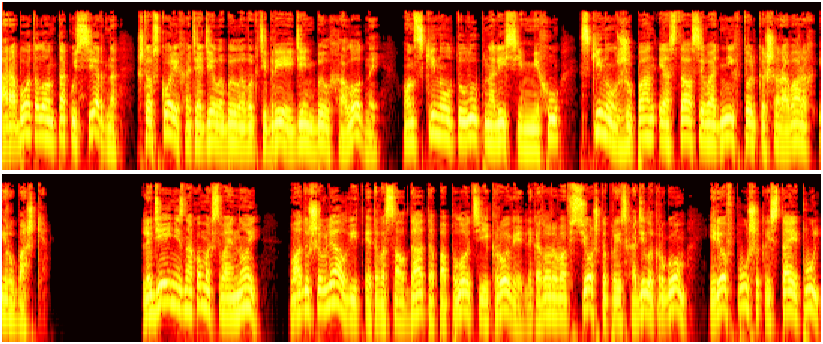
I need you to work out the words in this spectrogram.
А работал он так усердно, что вскоре, хотя дело было в октябре и день был холодный, он скинул тулуп на лисьем меху, скинул жупан и остался в одних только шароварах и рубашке. Людей, незнакомых с войной, воодушевлял вид этого солдата по плоти и крови, для которого все, что происходило кругом, и рев пушек, и стаи пуль,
